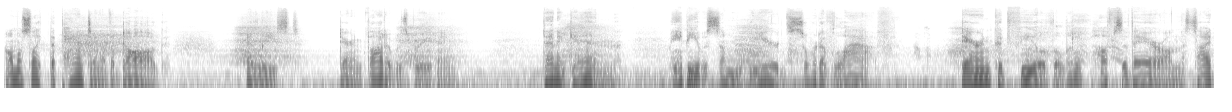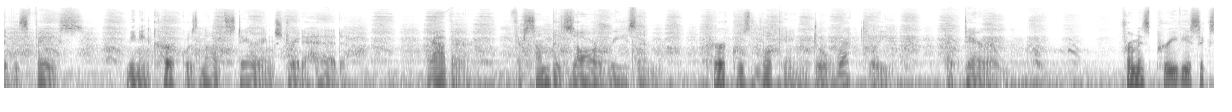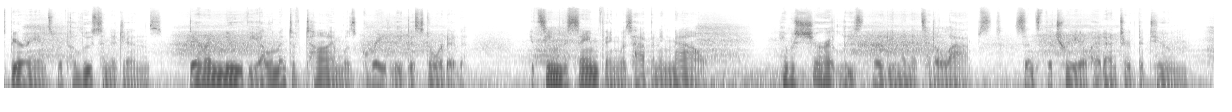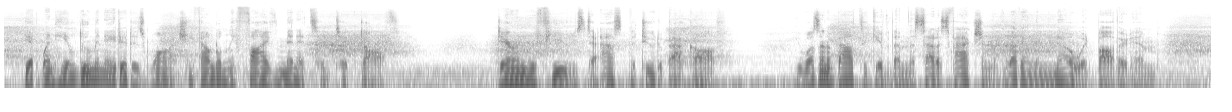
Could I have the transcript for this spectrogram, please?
almost like the panting of a dog. At least, Darren thought it was breathing. Then again, maybe it was some weird sort of laugh. Darren could feel the little puffs of air on the side of his face, meaning Kirk was not staring straight ahead. Rather, for some bizarre reason, Kirk was looking directly at Darren. From his previous experience with hallucinogens, Darren knew the element of time was greatly distorted. It seemed the same thing was happening now. He was sure at least 30 minutes had elapsed since the trio had entered the tomb, yet when he illuminated his watch, he found only five minutes had ticked off. Darren refused to ask the two to back off. He wasn't about to give them the satisfaction of letting them know it bothered him,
